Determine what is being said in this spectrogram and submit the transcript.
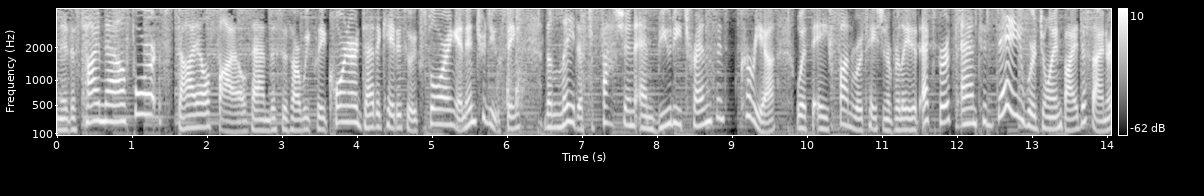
And it is time now for Style Files. And this is our weekly corner dedicated to exploring and introducing the latest fashion and beauty trends in Korea with a fun rotation of related experts. And today we're joined by designer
